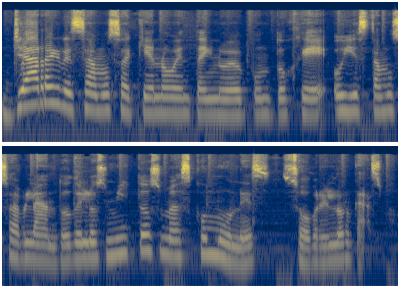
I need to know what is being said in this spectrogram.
Ya regresamos aquí a 99.g. Hoy estamos hablando de los mitos más comunes sobre el orgasmo.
